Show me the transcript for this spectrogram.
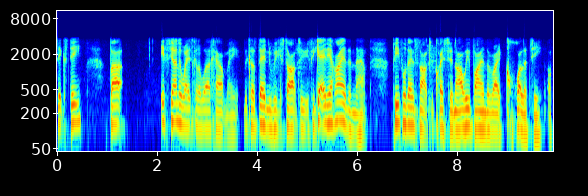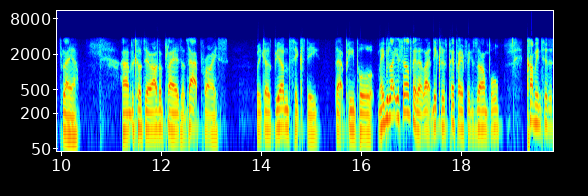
60, but it's the only way it's going to work out, mate. Because then we can start to, if you get any higher than that, people then start to question: Are we buying the right quality of player? Uh, because there are other players at that price, it goes beyond 60, that people, maybe like yourself, Ed, like Nicolas Pepe, for example, come into this,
